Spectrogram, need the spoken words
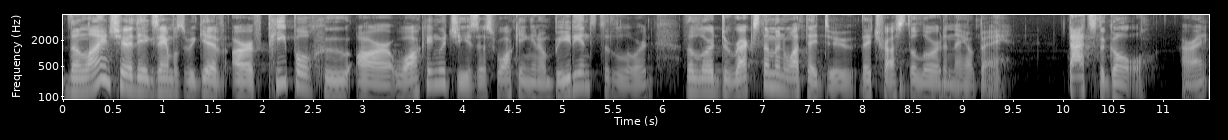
the lion's share of the examples we give are of people who are walking with Jesus, walking in obedience to the Lord. The Lord directs them in what they do, they trust the Lord, and they obey. That's the goal. All right.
